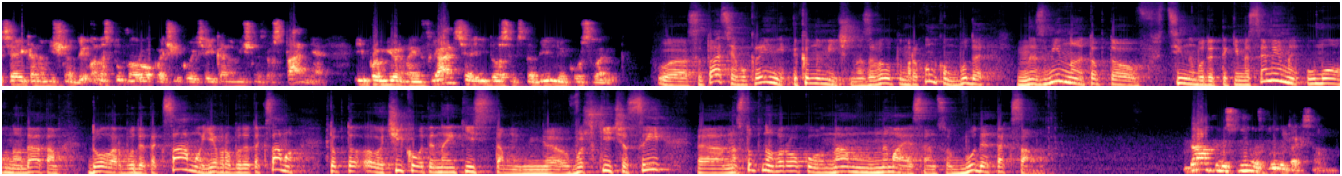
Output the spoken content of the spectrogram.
це економічне диво. Наступного року очікується економічне зростання, і помірна інфляція, і досить стабільний курс валют. Е, Ситуація в Україні економічна за великим рахунком буде незмінною, тобто ціни будуть такими самими, умовно, да, там долар буде так само, євро буде так само. Тобто очікувати на якісь там е, важкі часи е, наступного року нам немає сенсу. Буде так само. Да, плюс-мінус буде так само.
